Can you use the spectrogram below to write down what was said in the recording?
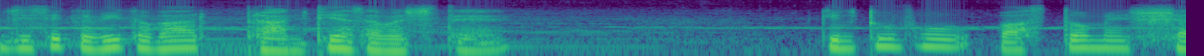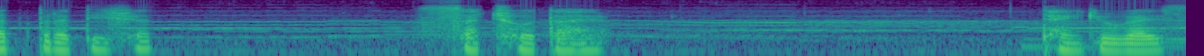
जिसे कभी कभार भ्रांतियाँ समझते हैं, किंतु वो वास्तव में शत प्रतिशत सच होता है। Thank you guys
